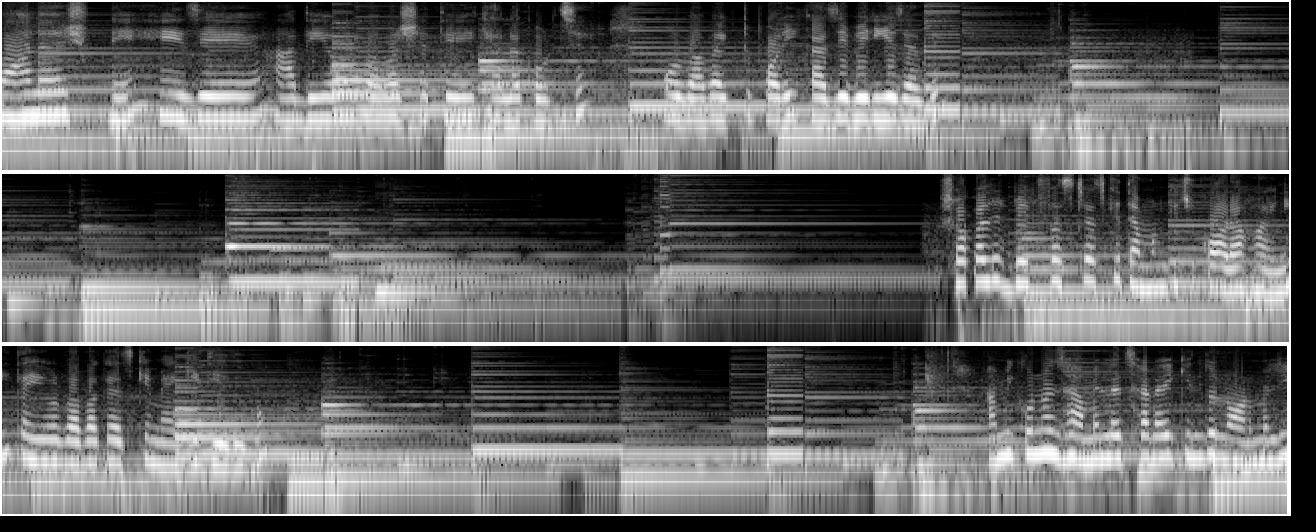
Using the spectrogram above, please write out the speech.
মহালয়া শুনে এই যে আদি ওর বাবার সাথে খেলা করছে, ওর বাবা একটু পরেই কাজে বেরিয়ে যাবে। সকালের ব্রেকফাস্ট আজকে তেমন কিছু করা হয়নি, তাই ওর বাবাকে আজকে ম্যাগি দিয়ে দেবো। কোনো ঝামেলা ছাড়াই কিন্তু নর্মালি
